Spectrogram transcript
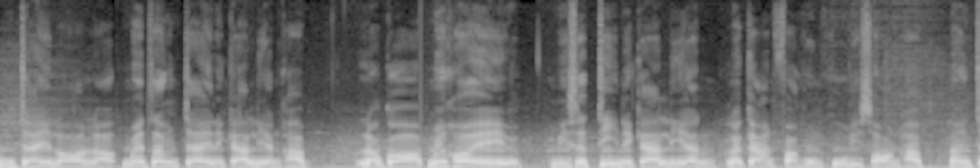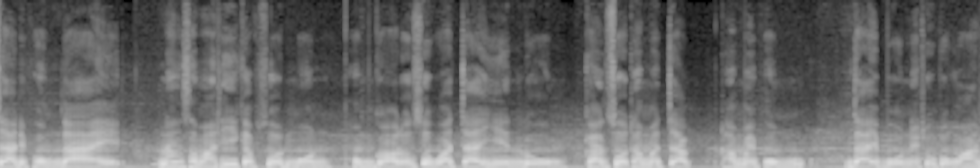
ผมใจร้อนแล้วไม่ตั้งใจในการเรียนครับ แล้วก็ไม่ค่อยแบบมีสติในการเรียน และการฟังคุณครูที่สอนครับ หลังจากที่ผมได้นั่งสมาธิกับสวดมนต์ผมก็รู้สึกว่าใจเย็นลง การสวดธรรมจักรทำให้ผมได้บุญในทุกๆวัน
